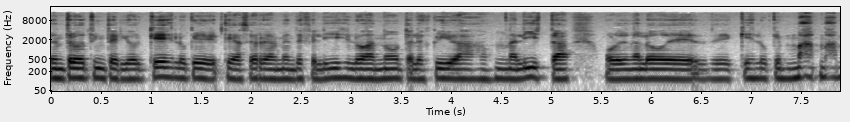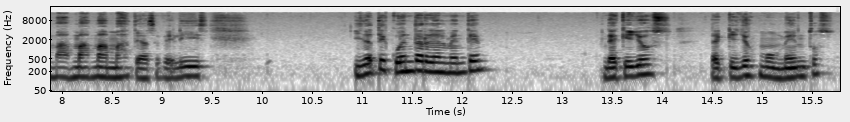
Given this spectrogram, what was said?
dentro de tu interior, qué es lo que te hace realmente feliz, lo anota, lo escribas, haz una lista, ordenalo de, de qué es lo que más, más, más, más, más, más te hace feliz. Y date cuenta realmente de aquellos, de aquellos momentos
